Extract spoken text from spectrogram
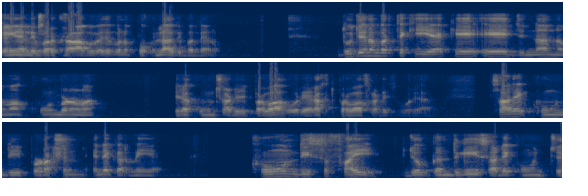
ਕਈ ਨਾ ਲਿਵਰ ਖਰਾਬ ਹੋਵੇ ਤੇ ਉਹਨੂੰ ਭੁੱਖ ਲੱਗਦੀ ਬੰਦਿਆਂ ਨੂੰ। ਦੂਜੇ ਨੰਬਰ ਤੇ ਕੀ ਹੈ ਕਿ ਇਹ ਜਿੰਨਾ ਨਵਾਂ ਖੂਨ ਬਣਾਉਣਾ, ਜਿਹੜਾ ਖੂਨ ਸਾਡੇ 'ਚ ਪ੍ਰਵਾਹ ਹੋ ਰਿਹਾ, ਰਕਤ ਪ੍ਰਵਾਹ ਸਾਡੇ 'ਚ ਹੋ ਰਿਹਾ, ਸਾਰੇ ਖੂਨ ਦੀ ਪ੍ਰੋਡਕਸ਼ਨ ਇਹਨੇ ਕਰਨੀ ਹੈ। ਖੂਨ ਦੀ ਸਫ਼ਾਈ, ਜੋ ਗੰਦਗੀ ਸਾਡੇ ਖੂਨ 'ਚ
